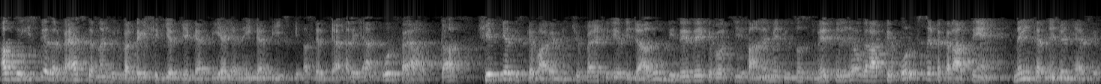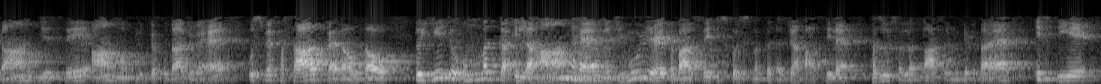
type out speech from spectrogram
اب کوئی اس پہ اگر بحث کرنا شروع کر دے کہ شریعت یہ کہتی ہے یا نہیں کہتی، اس کی اصل کیا؟ ارے یار، عرف ہے آپ کا۔ شرکت اس کے بارے میں چپ ہے، شریعت اجازت بھی دے دے کہ بچی خانے میں جوتوں سمیت چلے جاؤ۔ اگر آپ کے عرف سے ٹکراتے ہیں، نہیں کرنے چاہیے ایسے کام، جس سے عام مخلوق خدا جو ہے، اس میں فساد پیدا ہوتا ہو۔ تو یہ جو امت کا الہام ہے، مجموعی اعتبار سے اس کو اس وقت کا درجہ حاصل ہے۔ حضور صلی اللہ علیہ وسلم کے بتایا اس لیے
